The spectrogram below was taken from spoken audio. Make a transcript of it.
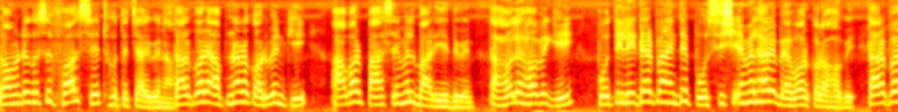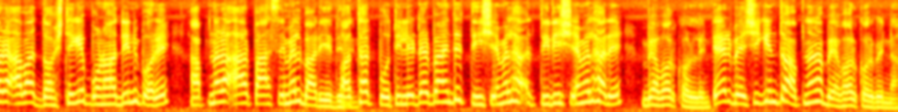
টমেটো গাছে ফল সেট হতে চাইবে না। তারপরে আপনারা করবেন কি, আবার পাঁচ এম বাড়িয়ে দেবেন। তাহলে হবে কি প্রতি লিটার পানিতে পঁচিশ এম হারে ব্যবহার করা হবে। তারপরে আবার দশ থেকে পনেরো দিন পরে আপনারা আর পাঁচ এম বাড়িয়ে দেবেন অর্থাৎ প্রতি লিটার পানিতে তিরিশ এম এল তিরিশ এম হারে ব্যবহার করলেন। এর বেশি কিন্তু আপনারা ব্যবহার করবেন না।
